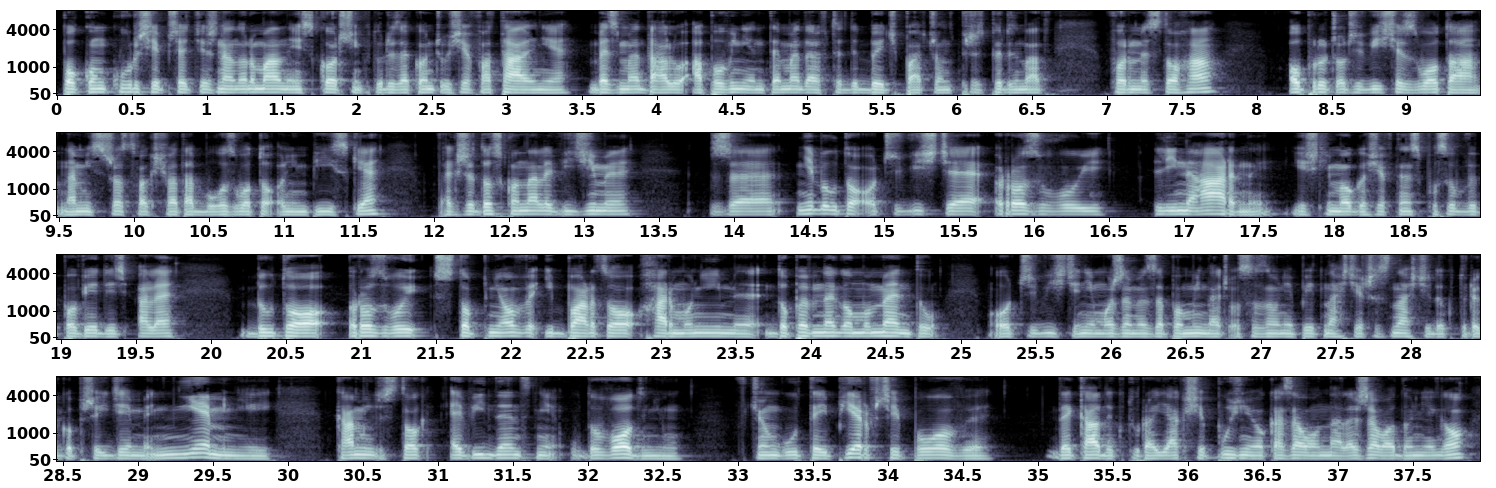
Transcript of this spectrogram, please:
Po konkursie przecież na normalnej skoczni, który zakończył się fatalnie, bez medalu, a powinien ten medal wtedy być, patrząc przez pryzmat formy Stocha. Oprócz oczywiście złota na Mistrzostwach Świata było złoto olimpijskie. Także doskonale widzimy, że nie był to oczywiście rozwój linearny, jeśli mogę się w ten sposób wypowiedzieć, ale był to rozwój stopniowy i bardzo harmonijny do pewnego momentu. Oczywiście nie możemy zapominać o sezonie 15-16, do którego przejdziemy. Niemniej Kamil Stok ewidentnie udowodnił w ciągu tej pierwszej połowy dekady, która jak się później okazało należała do niego,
